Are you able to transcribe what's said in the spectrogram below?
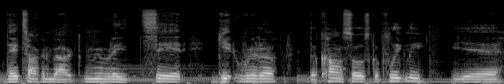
they're talking about remember they said get rid of the consoles completely yeah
